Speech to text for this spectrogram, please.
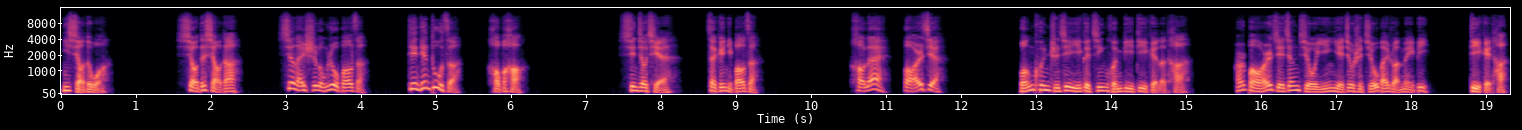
你晓得我？”小的，小的，先来十笼肉包子，垫垫肚子，好不好？先交钱，再给你包子。好嘞，宝儿姐。王坤直接一个金魂币递给了他，而宝儿姐将九银，也就是九百软妹币，递给他。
